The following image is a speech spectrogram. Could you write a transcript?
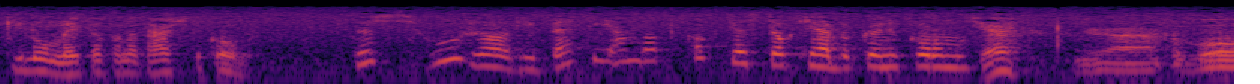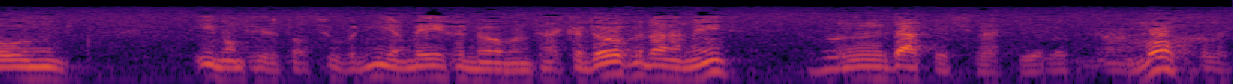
kilometer van het huis te komen. Dus hoe zou die Betty aan dat cocktailstokje hebben kunnen komen? Ja, Ja, gewoon. Iemand heeft wat souvenir meegenomen en het haar cadeau gedaan, niet? mm, dat is natuurlijk mogelijk.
